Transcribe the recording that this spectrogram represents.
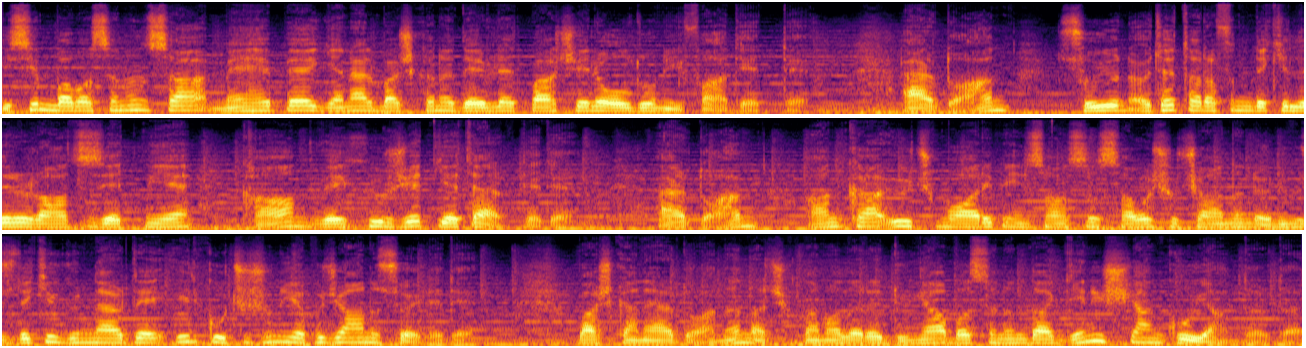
isim babasınınsa MHP Genel Başkanı Devlet Bahçeli olduğunu ifade etti. Erdoğan, suyun öte tarafındakileri rahatsız etmeye Kaan ve Hürjet yeter dedi. Erdoğan, Anka 3 muharip insansız savaş uçağının önümüzdeki günlerde ilk uçuşunu yapacağını söyledi. Başkan Erdoğan'ın açıklamaları dünya basınında geniş yankı uyandırdı.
